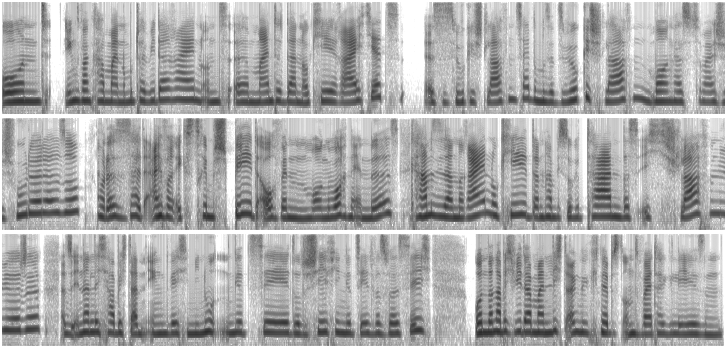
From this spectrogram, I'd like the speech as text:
Und irgendwann kam meine Mutter wieder rein und äh, meinte dann, okay, reicht jetzt. Es ist wirklich Schlafenszeit, du musst jetzt wirklich schlafen. Morgen hast du zum Beispiel Schule oder so. Oder es ist halt einfach extrem spät, auch wenn morgen Wochenende ist. Kam sie dann rein, okay, dann habe ich so getan, dass ich schlafen würde. Also innerlich habe ich dann irgendwelche Minuten gezählt oder Schäfchen gezählt, was weiß ich. Und dann habe ich wieder mein Licht angeknipst und weitergelesen.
